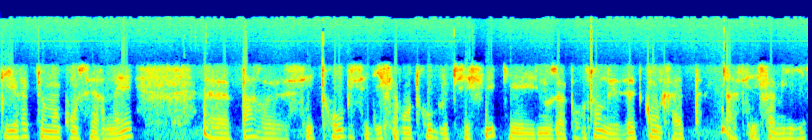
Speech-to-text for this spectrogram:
directement concernés euh, par euh, ces troubles, ces différents troubles psychiques. Et nous apportons des aides concrètes à ces familles.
